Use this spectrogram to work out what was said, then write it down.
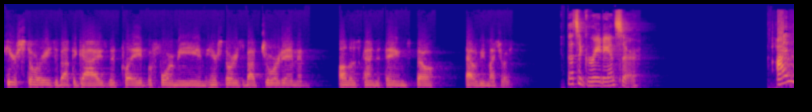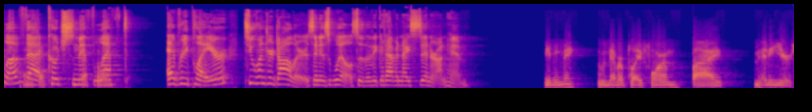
hear stories about the guys that played before me and hear stories about Jordan and all those kinds of things. So that would be my choice. That's a great answer. I love that Coach Smith left every player $200 in his will so that they could have a nice dinner on him. Even me, who never played for him by many years.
